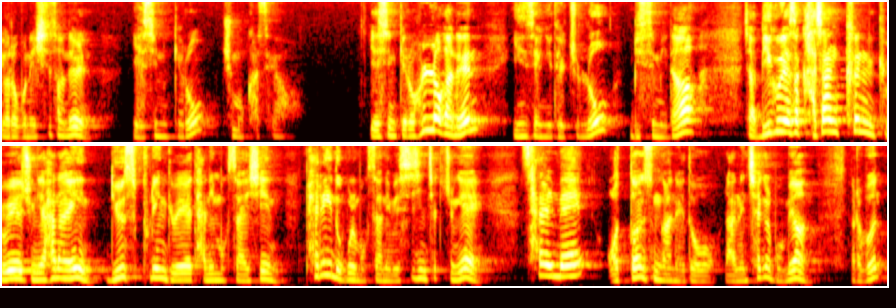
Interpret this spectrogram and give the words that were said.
여러분의 시선을 예수님께로 주목하세요. 예수님께로 흘러가는 인생이 될 줄로 믿습니다. 자, 미국에서 가장 큰 교회 중에 하나인 뉴스프링 교회의 담임 목사이신 페리 노블 목사님이 쓰신 책 중에 삶의 어떤 순간에도 라는 책을 보면 여러분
